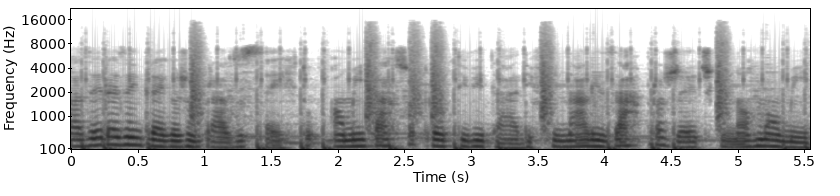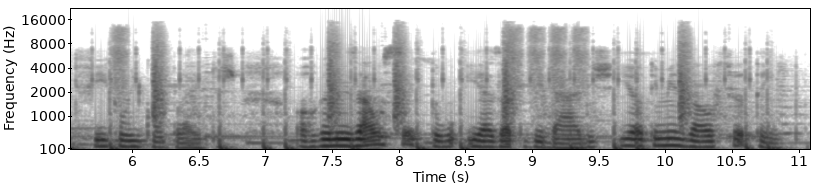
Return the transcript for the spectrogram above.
fazer as entregas no prazo certo, aumentar sua produtividade, finalizar projetos que normalmente ficam incompletos, organizar o setor e as atividades e otimizar o seu tempo.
